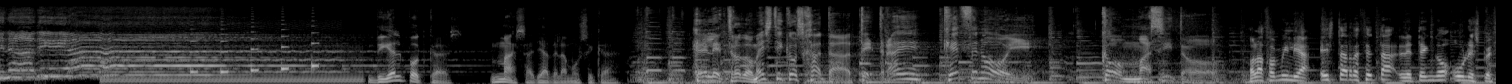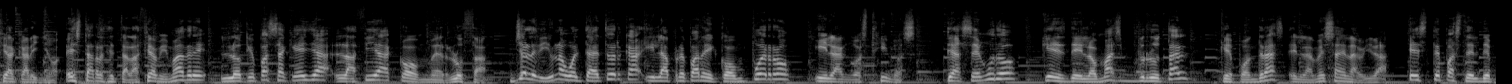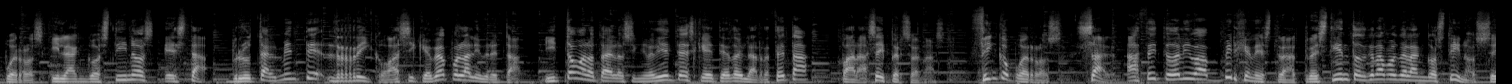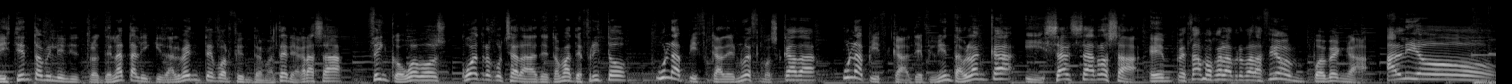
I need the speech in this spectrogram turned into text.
Cadena Dial Podcast, más allá de la música. Electrodomésticos Jata te trae ¿Qué cenó hoy? Con Masito. Hola familia, esta receta le tengo un especial cariño. Esta receta la hacía mi madre, lo que pasa que ella la hacía con merluza. Yo le di una vuelta de tuerca y la preparé con puerro y langostinos. Te aseguro que es de lo más brutal que pondrás en la mesa de Navidad. Este pastel de puerros y langostinos está brutalmente rico, así que vea por la libreta y toma nota de los ingredientes que te doy la receta para 6 personas. 5 puerros, sal, aceite de oliva virgen extra, 300 gramos de langostinos, 600 mililitros de nata líquida al 20% de materia grasa, 5 huevos, 4 cucharadas de tomate frito, una pizca de nuez moscada, una pizca de pimienta blanca y salsa rosa. ¿Empezamos con la preparación? Pues venga, ¡al lío!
